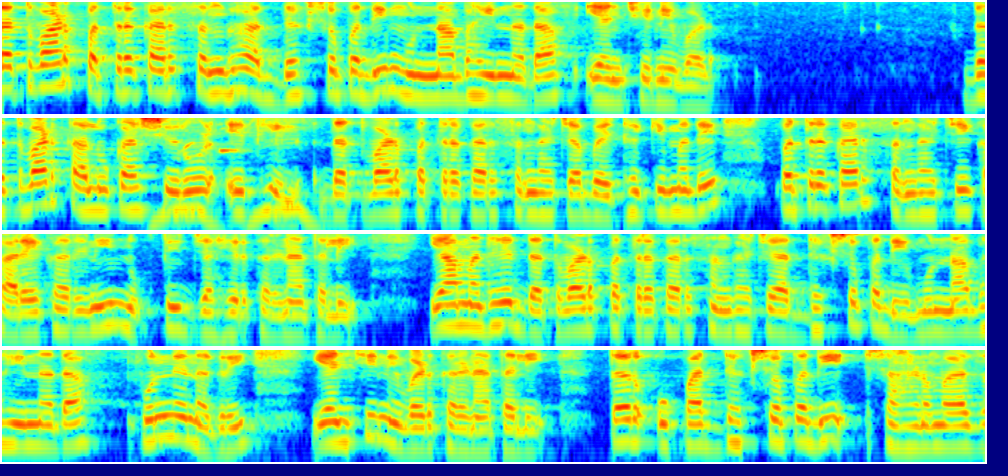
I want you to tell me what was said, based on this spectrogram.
तत्वाड पत्रकार संघ अध्यक्षपदी मुन्नाभाई नदाफ यांची निवड. दत्तवाड तालुका शिरोळ येथील दत्तवाड पत्रकार संघाच्या बैठकीमध्ये पत्रकार संघाची कार्यकारिणी नुकतीच जाहीर करण्यात आली. यामध्ये दत्तवाड पत्रकार संघाच्या अध्यक्षपदी मुन्नाभाई नदाफ पुण्यनगरी यांची निवड करण्यात आली. तर उपाध्यक्षपदी शहाणवाज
